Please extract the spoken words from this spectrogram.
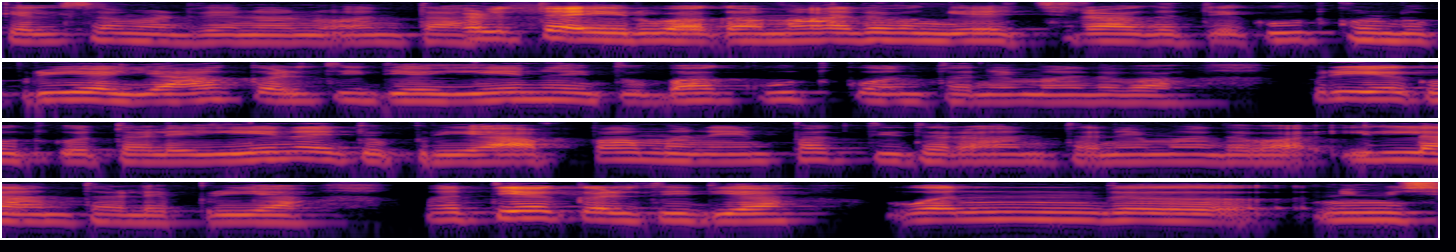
ಕೆಲಸ ಮಾಡಿದೆ ನಾನು ಅಂತ. ಅಳ್ತಾ ಇರುವಾಗ ಮಾಧವಂಗೆ ಎಚ್ಚರ ಆಗುತ್ತೆ. ಕೂತ್ಕೊಂಡು, ಪ್ರಿಯ, ಯಾಕೆ ಅಳ್ತಿದ್ಯಾ ಏನಾಯಿತು? ಬಾ, ಕೂತ್ಕೊ, ಅಂತಾನೆ ಮಾಧವ. ಪ್ರಿಯ ಕೂತ್ಕೋತಾಳೆ. ಏನಾಯಿತು ಪ್ರಿಯ? ಅಪ್ಪ ಅಮ್ಮ ನೆನಪಾಗ್ತಿದ್ದಾರಾ ಅಂತಾನೆ ಮಾಧವ. ಇಲ್ಲ, ಅಂತಾಳೆ ಪ್ರಿಯ. ಮತ್ತೆ ಯಾಕೆ ಅಳ್ತಿದ್ಯಾ ಒಂದು ನಿಮಿಷ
